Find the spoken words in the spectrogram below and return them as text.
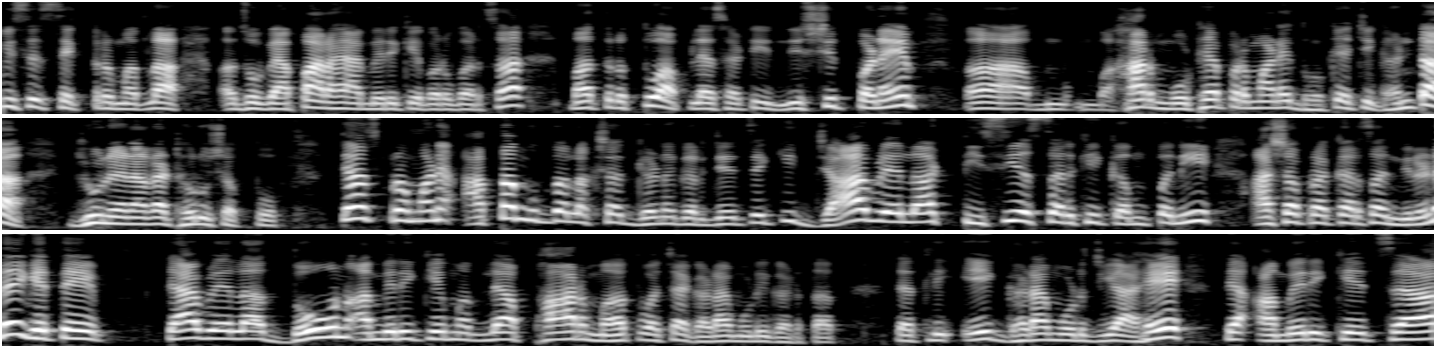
सर्व्हिसेस सेक्टरमधला जो व्यापार आहे अमेरिकेबरोबरचा मात्र तो आपल्यासाठी निश्चितपणे हार फार मोठ्या प्रमाणे धोक्याची घंटा घेऊन येणारा ठरू शकतो. त्याचप्रमाणे आता मुद्दा लक्षात घेणं गरजेचं आहे की ज्या वेळेला टी सी एस सारखी कंपनी अशा प्रकारचा निर्णय घेते त्यावेळेला दोन अमेरिकेमधल्या फार महत्त्वाच्या घडामोडी घडतात. त्यातली एक घडामोड जी आहे त्या अमेरिकेचा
